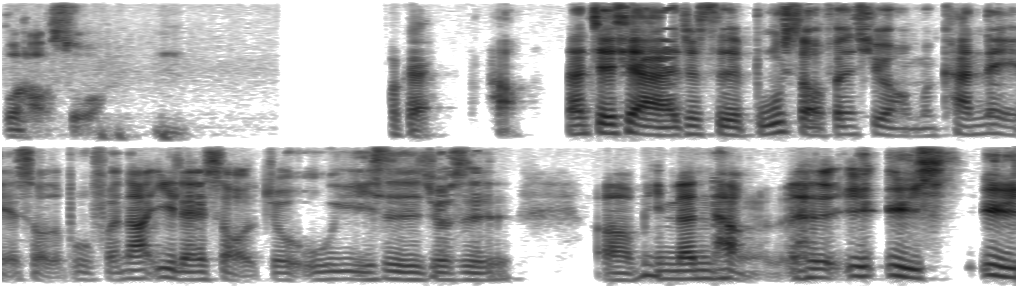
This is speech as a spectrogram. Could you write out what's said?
不好说。嗯，OK，好，那接下来就是捕手分析完，我们看内野手的部分。那一垒手就无疑是就是呃名人堂预预预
